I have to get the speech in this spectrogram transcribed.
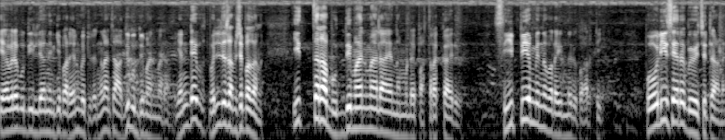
കേവല ബുദ്ധി ഇല്ല എന്ന് എനിക്ക് പറയാൻ പറ്റില്ല നിങ്ങൾ വെച്ചാൽ അതിബുദ്ധിമാന്മാരാണ്. എന്റെ വലിയ സംശയപ്പതാണ് ഇത്ര ബുദ്ധിമാന്മാരായ നമ്മുടെ പത്രക്കാർ സി പി എം എന്ന് പറയുന്ന ഒരു പാർട്ടി പോലീസുകാരെ ഉപയോഗിച്ചിട്ടാണ്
